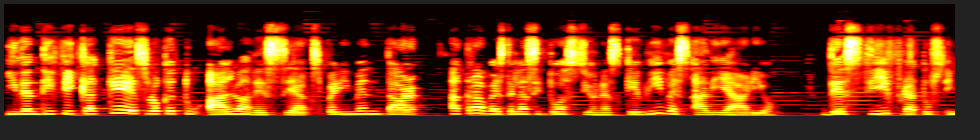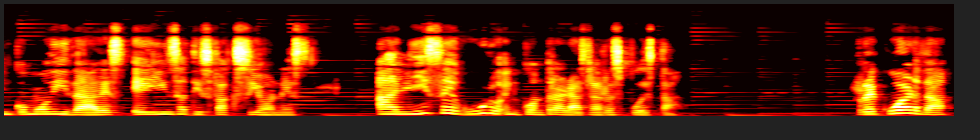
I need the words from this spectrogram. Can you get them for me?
Identifica qué es lo que tu alma desea experimentar a través de las situaciones que vives a diario. Descifra tus incomodidades e insatisfacciones. Allí seguro encontrarás la respuesta. Recuerda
